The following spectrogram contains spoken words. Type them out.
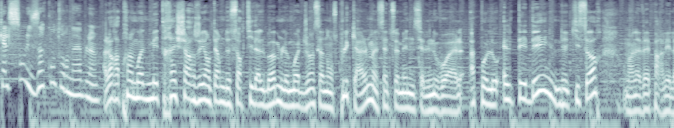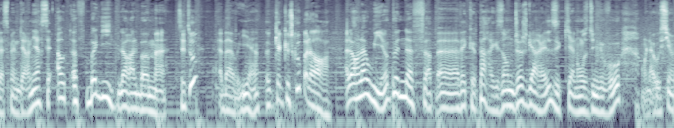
Quels sont les incontournables? Alors après un mois de mai très chargé en termes de sortie d'albums, le mois de juin s'annonce plus calme. Cette semaine, c'est le nouveau Apollo LTD qui sort. On en avait parlé la semaine dernière, c'est Out of Body, leur album. C'est tout? Ah bah oui, hein. Euh, Quelques scoops alors? Alors là oui, un peu de neuf, euh, avec par exemple Josh Garrels qui annonce du nouveau. On a aussi un,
